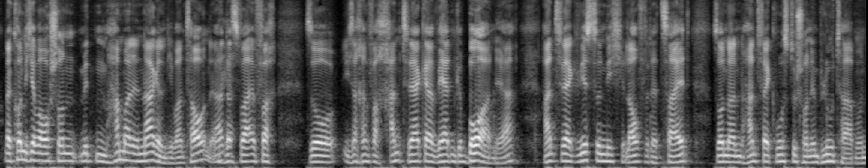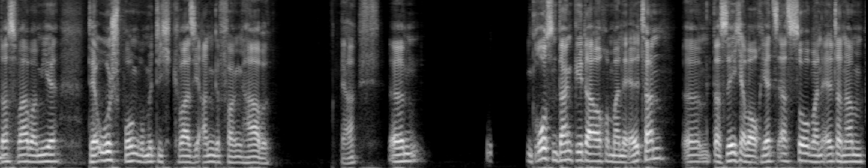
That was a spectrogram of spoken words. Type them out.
und da konnte ich aber auch schon mit einem Hammer den Nagel in die Wand hauen. Ja, das war einfach so, ich sage einfach, Handwerker werden geboren, ja. Handwerk wirst du nicht im Laufe der Zeit, sondern Handwerk musst du schon im Blut haben. Und das war bei mir der Ursprung, womit ich quasi angefangen habe. Ja. Ähm, einen großen Dank geht da auch an meine Eltern. Ähm, das sehe ich aber auch jetzt erst so. Meine Eltern haben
